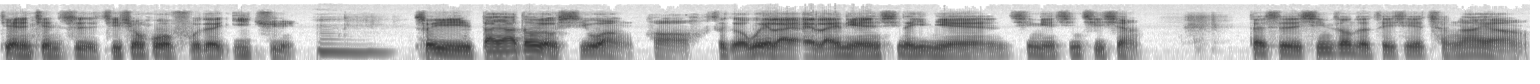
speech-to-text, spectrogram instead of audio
见仁见智、吉凶祸福的依据。嗯，所以大家都有希望，好，这个未来来年新的一年，新年新气象。但是心中的这些尘埃啊，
